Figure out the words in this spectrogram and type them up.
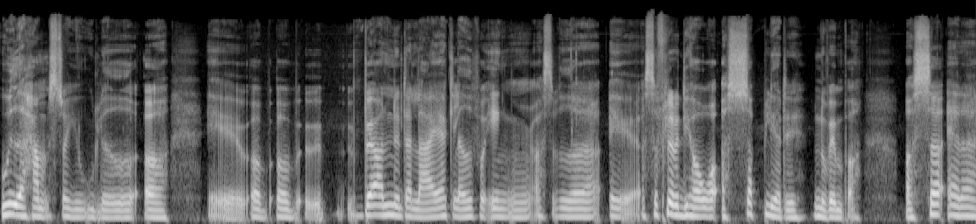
ud af hamsterhjulet, og, øh, og, og øh, børnene, der leger glade på engen, og så videre. Øh, og så flytter de herover, og så bliver det november. Og så er der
